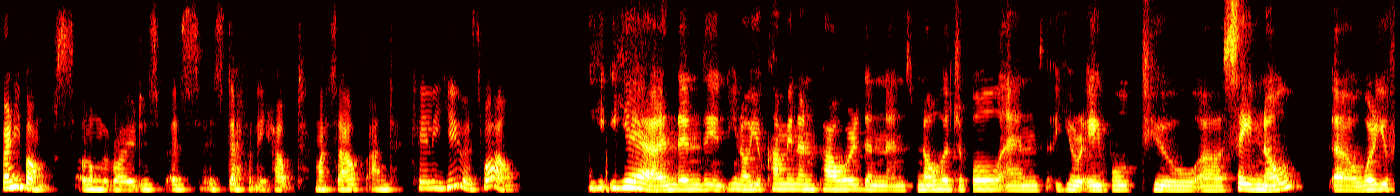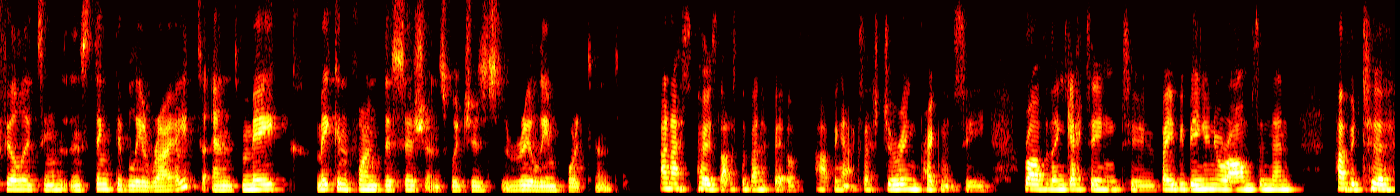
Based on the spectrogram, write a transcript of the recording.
for any bumps along the road has, has, has definitely helped myself and clearly you as well. Yeah, and then the, you know you come in empowered and, and knowledgeable, and you're able to uh, say no uh, where you feel it's in instinctively right, and make make informed decisions, which is really important. And I suppose that's the benefit of having access during pregnancy, rather than getting to baby being in your arms and then having to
